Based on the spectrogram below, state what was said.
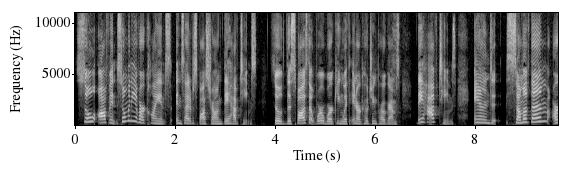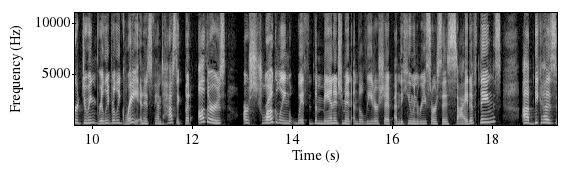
so often so many of our clients inside of spa strong they have teams. So the spas that we're working with in our coaching programs they have teams. And some of them are doing really, really great and it's fantastic. But others are struggling with the management and the leadership and the human resources side of things uh, because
